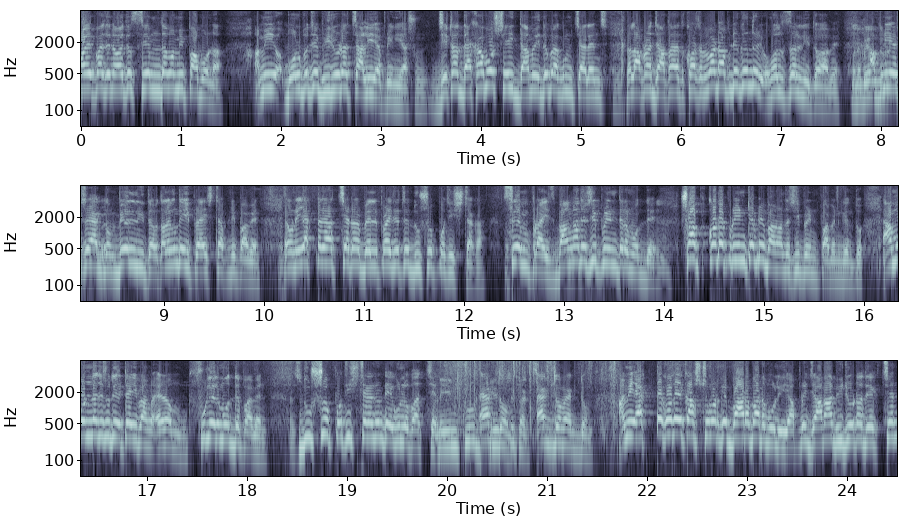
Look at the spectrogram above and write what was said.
ভয় পাচ্ছেন হয়তো সেম দাম আমি পাবো না। আমি বলব যে ভিডিওটা চালিয়ে আপনি নিয়ে আসুন। যেটা দেখাবো সেই দামে দেবো একদম চ্যালেঞ্জ তাহলে আপনার যাতায়াত খরচ বাট আপনি কিন্তু হোলসেল নিতে হবে। মানে আপনি এসে একদম বেল নিতে হবে। তাহলে কিন্তু এই প্রাইসটা আপনি পাবেন। এবং একটা যাচ্ছে এটা বেল প্রাইস হচ্ছে দুশো পঁচিশ টাকা। সেম প্রাইস বাংলাদেশি প্রিন্টের মধ্যে। সব কটা প্রিন্ট আপনি বাংলাদেশি প্রিন্ট পাবেন কিন্তু। এমন না যে শুধু এটাই এরকম ফুলের মধ্যে পাবেন। দুশো পঁচিশ টাকা কিন্তু এগুলো পাচ্ছেন। মানে একদম একদম একদম। আমি একটা কথাই কাস্টমারকে বারবার বলি আপনি যারা ভিডিওটা দেখছেন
